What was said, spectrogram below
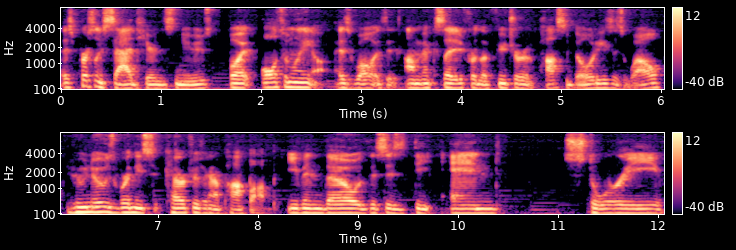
it's personally sad to hear this news, but ultimately, as well as I'm excited for the future possibilities as well. Who knows where these characters are going to pop up? Even though this is the end story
